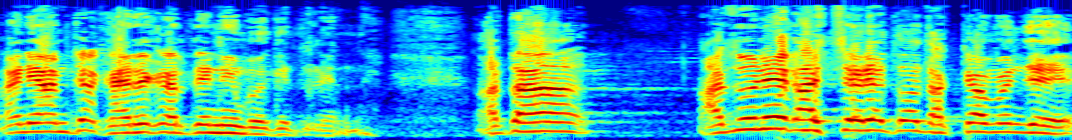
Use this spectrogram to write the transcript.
आणि आमच्या कार्यकर्त्यांनी बघितलेलं नाही. आता अजून एक आश्चर्याचा धक्का म्हणजे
